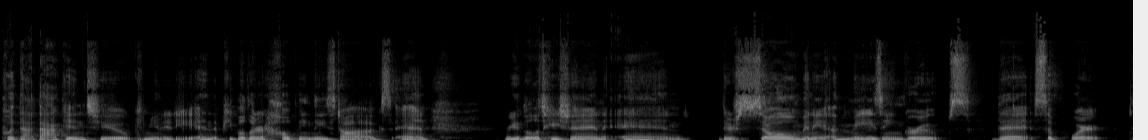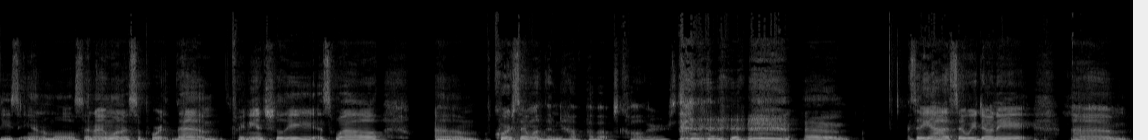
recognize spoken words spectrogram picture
put that back into community and the people that are helping these dogs and rehabilitation. And there's so many amazing groups that support these animals and I want to support them financially as well. Um, of course, I want them to have Pupups collars. um, so yeah, so we donate. Um,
